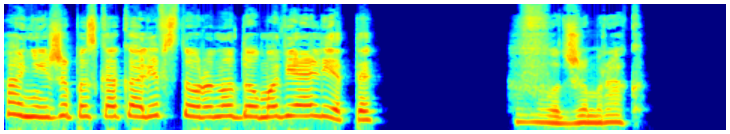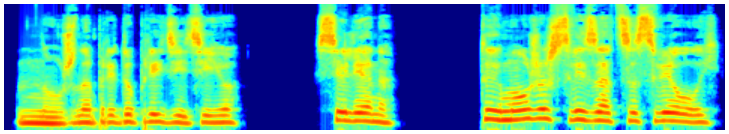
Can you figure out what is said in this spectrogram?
они же поскакали в сторону дома Виолетты. Вот же мрак. Нужно предупредить ее. Селена, ты можешь связаться с Виолой?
